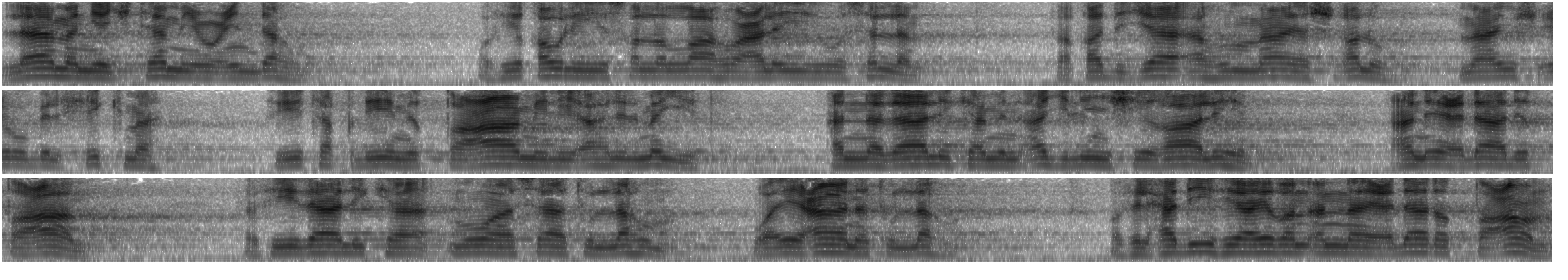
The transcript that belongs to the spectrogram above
لا من يجتمع عندهم. وفي قوله صلى الله عليه وسلم فقد جاءهم ما يشغلهم ما يشعر بالحكمة في تقديم الطعام لأهل الميت أن ذلك من أجل انشغالهم عن إعداد الطعام ففي ذلك مواساة لهم وإعانة لهم. وفي الحديث أيضا أن إعداد الطعام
